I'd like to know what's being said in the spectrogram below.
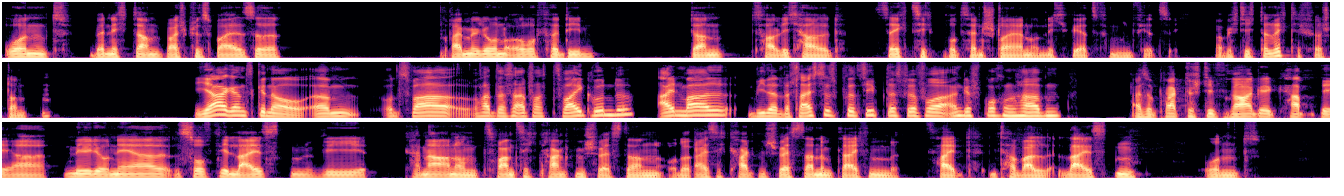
Und wenn ich dann beispielsweise 3 Millionen Euro verdiene, dann zahle ich halt 60% Steuern und nicht wie jetzt 45. Habe ich dich da richtig verstanden? Ja, ganz genau. Ähm, und zwar hat das einfach zwei Gründe. Einmal wieder das Leistungsprinzip, das wir vorher angesprochen haben. Also praktisch die Frage, kann der Millionär so viel leisten wie, keine Ahnung, 20 Krankenschwestern oder 30 Krankenschwestern im gleichen Zeitintervall leisten? Und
